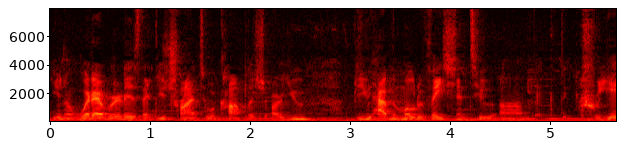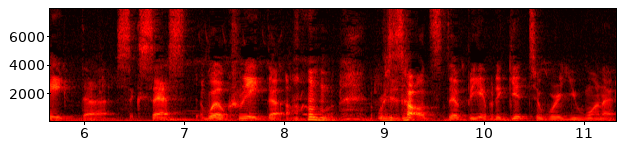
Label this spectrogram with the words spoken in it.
you know, whatever it is that you're trying to accomplish, are you do you have the motivation to, um, to create the success well create the um, results to be able to get to where you want to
